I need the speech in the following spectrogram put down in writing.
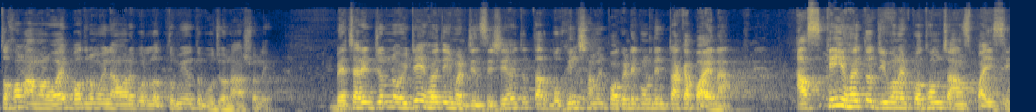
তখন আমার ওয়াইফ ভদ্রমহিলা আমারে বলল, তুমিও তো বুঝো না আসলে। বেচারির জন্য ওইটাই হয়তো ইমার্জেন্সি সে হয়তো তার বকিল স্বামীর পকেটে কোনোদিন টাকা পায় না। আজকেই হয়তো জীবনের প্রথম চান্স পাইছে।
